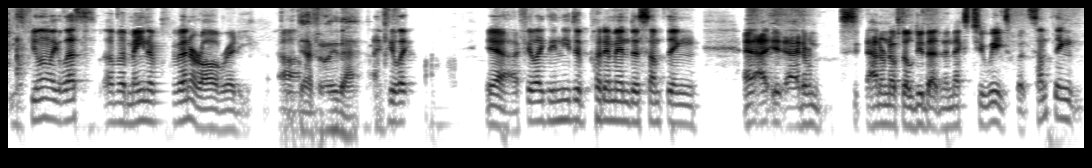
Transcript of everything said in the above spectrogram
he's feeling like less of a main eventer already. Um, definitely that. I feel like, yeah, I feel like they need to put him into something, and I, I don't, I don't know if they'll do that in the next two weeks, but something,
